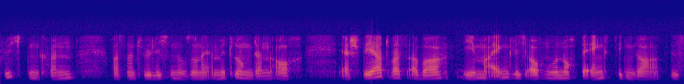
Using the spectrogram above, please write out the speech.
flüchten können, was natürlich so eine Ermittlung dann auch erschwert, was aber eben eigentlich auch nur noch beängstigender ist,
